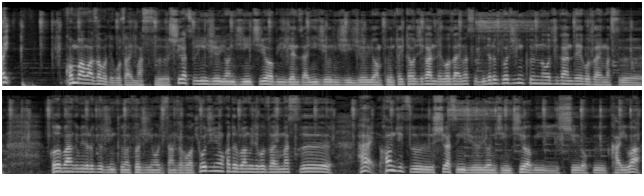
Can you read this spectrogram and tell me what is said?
はい。こんばんは、ザボでございます。4月24日日曜日、現在22時14分といったお時間でございます。ミドル巨人くんのお時間でございます。この番組、ミドル巨人くんは巨人おじさんザボが巨人を語る番組でございます。はい。本日4月24日日曜日収録会は、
